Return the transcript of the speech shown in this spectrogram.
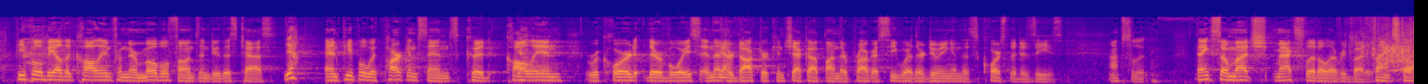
people will be able to call in from their mobile phones and do this test. Yeah. And people with Parkinson's could call in, record their voice, and then Yeah. their doctor can check up on their progress, see where they're doing in this course of the disease. Absolutely. Thanks so much, Max Little, everybody. Thanks, Tom.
